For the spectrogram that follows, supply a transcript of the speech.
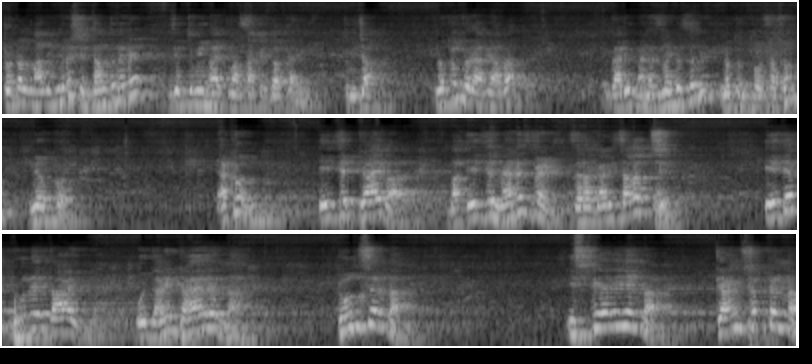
টোটাল মালিক মিলে সিদ্ধান্ত নেবে যে, তুমি ভাই, তোমার চাকরির দরকার নেই, তুমি যাও। নতুন করে আমি আবার গাড়ি ম্যানেজমেন্টের জন্য নতুন প্রশাসন নিয়োগ করো। এখন এই যে ড্রাইভার বা এই যে ম্যানেজমেন্ট যারা গাড়ি চালাচ্ছে, এদের ভুলের দায় ওই গাড়ির টায়ারের না টুলসের না স্টিয়ারিং এর না ক্র্যাঙ্কশাফটের না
